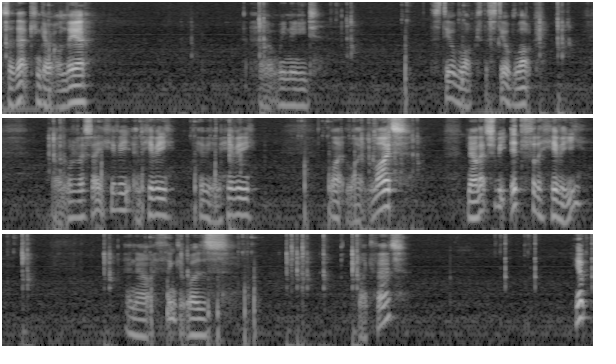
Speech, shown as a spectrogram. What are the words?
So that can go on there. Uh, we need steel block, the steel block. And what did I say? Heavy and heavy, heavy and heavy. Light, light, light. Now that should be it for the heavy. And now I think it was like that. Yep.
